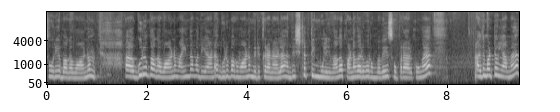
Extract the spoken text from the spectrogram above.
சூரிய பகவானும் குரு பகவானும் ஐந்தாமதியான குரு பகவானும் இருக்கிறனால அதிர்ஷ்டத்தின் மூலியமாக பணவரவு ரொம்பவே சூப்பராக இருக்குங்க. அது மட்டும் இல்லாமல்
